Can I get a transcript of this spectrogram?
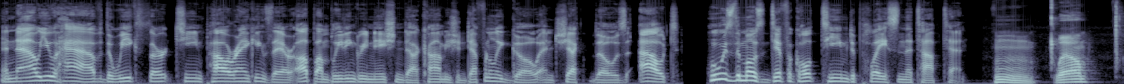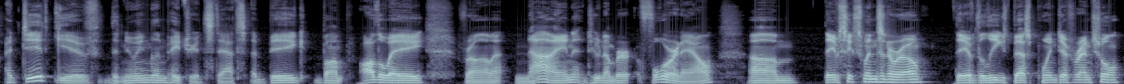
and now you have the week 13 power rankings. They are up on bleedinggreennation.com. You should definitely go and check those out. Who is the most difficult team to place in the top 10? Hmm. Well, I did give the New England Patriots stats a big bump all the way from nine to number four now. Um, they have six wins in a row. They have the league's best point differential.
